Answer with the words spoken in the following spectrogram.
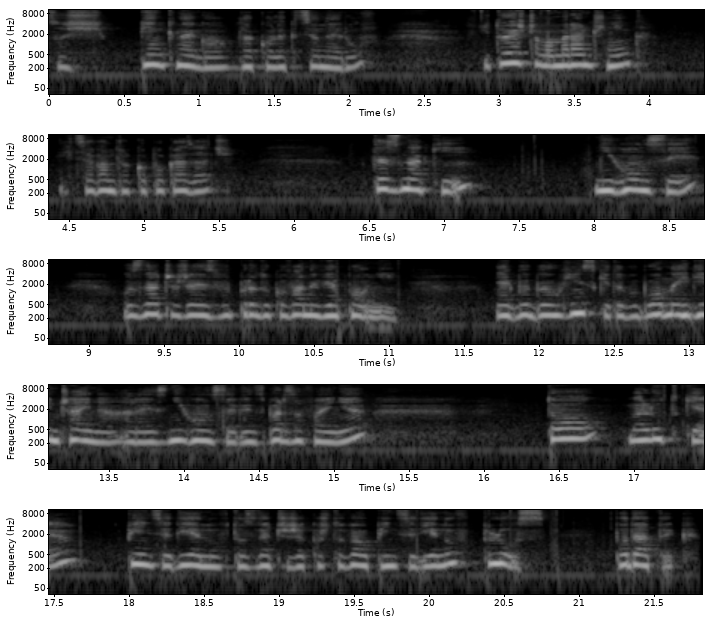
coś pięknego dla kolekcjonerów. I tu jeszcze mam ręcznik i chcę Wam tylko pokazać. Te znaki Nihonsei oznacza, że jest wyprodukowany w Japonii. Jakby był chiński, to by było made in China, ale jest Nihonsei, więc bardzo fajnie. To malutkie 500 jenów, to znaczy, że kosztowało 500 jenów plus podatek,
